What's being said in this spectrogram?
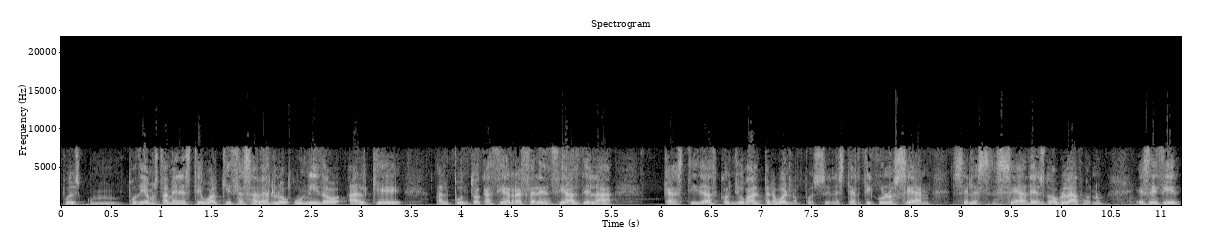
pues mm, podríamos también este igual quizás haberlo unido al que al punto que hacía referencia al de la castidad conyugal, pero bueno, pues en este artículo se, se les se ha desdoblado, ¿no? Es decir,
